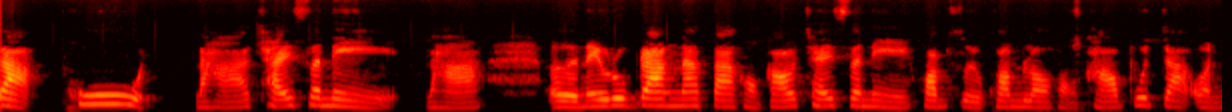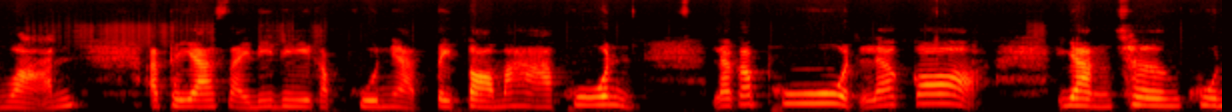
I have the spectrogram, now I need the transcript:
จะพูดนะคะใช้เสน่ห์นะคะเออในรูปร่างหน้าตาของเขาใช้เสน่ห์ความสวยความหล่อของเขาพูดจาอ่อนหวาน อัธยาศัยดีๆ กับคุณเนี่ยติดต่อมาหาคุณ แล้วก็พูดแล้วก็อย่างเชิงคุณ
